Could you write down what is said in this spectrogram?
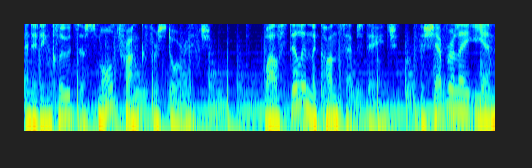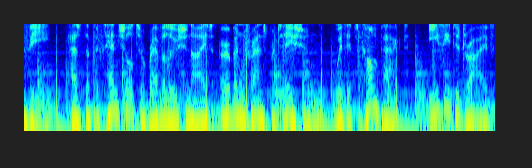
and it includes a small trunk for storage. While still in the concept stage, the Chevrolet ENV has the potential to revolutionize urban transportation with its compact, easy to drive,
